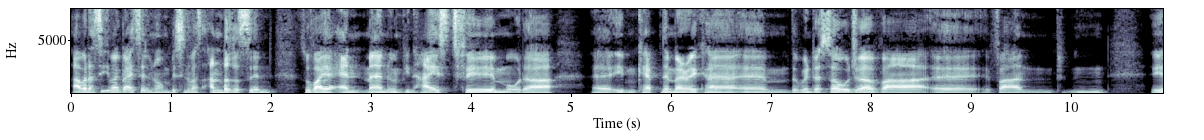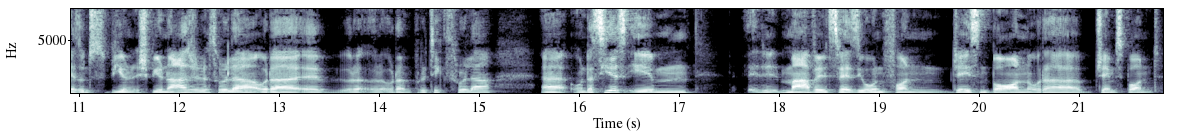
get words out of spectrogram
aber dass sie immer gleichzeitig noch ein bisschen was anderes sind. So war ja Ant-Man irgendwie ein Heist-Film oder äh, eben Captain America, ähm, The Winter Soldier war, äh, war ein, eher so ein Spion Spionage-Thriller oder, äh, oder, oder ein Politik-Thriller. Äh, und das hier ist eben äh, Marvels Version von Jason Bourne oder James Bond.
